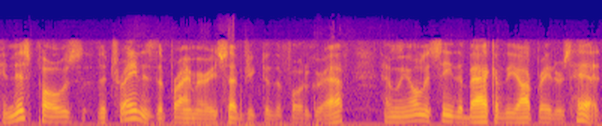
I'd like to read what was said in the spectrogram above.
In this pose, the train is the primary subject of the photograph, and we only see the back of the operator's head.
